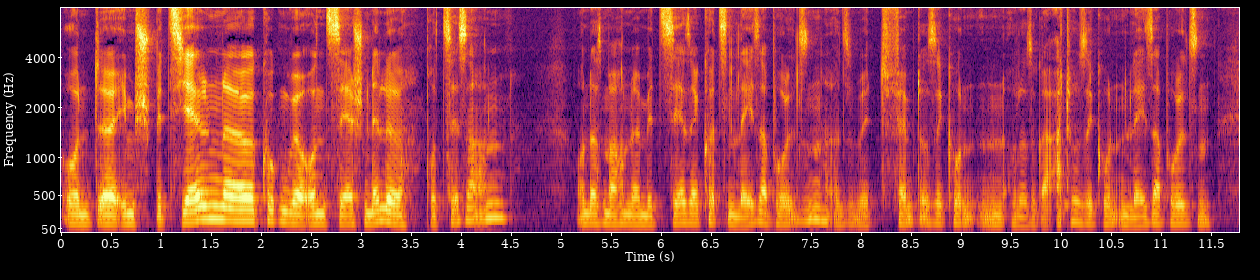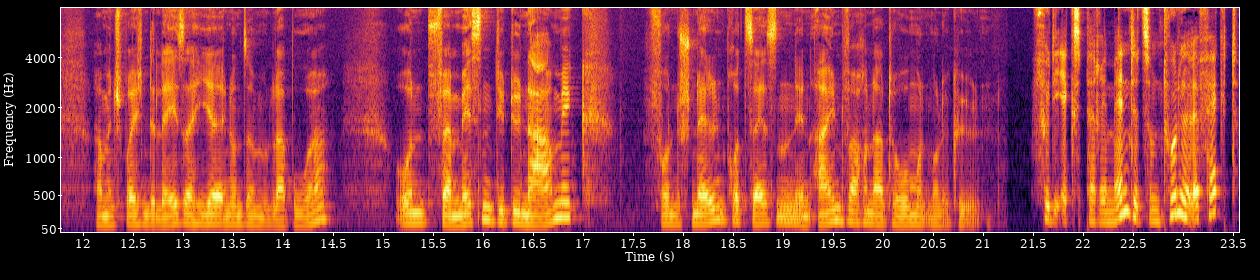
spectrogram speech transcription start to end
Und äh, im Speziellen äh, gucken wir uns sehr schnelle Prozesse an. Und das machen wir mit sehr, sehr kurzen Laserpulsen, also mit Femtosekunden oder sogar Attosekunden Laserpulsen. Haben entsprechende Laser hier in unserem Labor und vermessen die Dynamik von schnellen Prozessen in einfachen Atomen und Molekülen. Für die Experimente zum Tunneleffekt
